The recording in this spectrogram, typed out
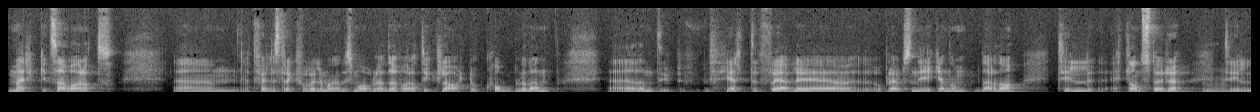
merket seg, var at eh, et fellestrekk for veldig mange av de som overlevde, var at de klarte å koble den eh, den helt forjævlige opplevelsen de gikk gjennom der og da, til et eller annet større. Til,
